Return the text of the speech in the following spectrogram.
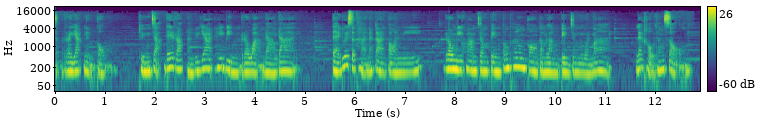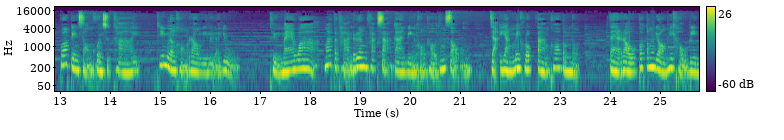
สักระยะหนึ่งก่อน ถึงจะได้รับอนุญาตให้บินระหว่างดาวได้ แต่ด้วยสถานการณ์ตอนนี้ เรามีความจำเป็นต้องเพิ่มกองกำลังเป็นจำนวนมาก และเขาทั้งสองก็เป็นสองคนสุดท้ายที่เมืองของเรามีเหลืออยู่ ถึงแม้ว่ามาตรฐานเรื่องทักษะการบินของเขาทั้งสอง จะยังไม่ครบตามข้อกำหนด แต่เราก็ต้องยอมให้เขาบิน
